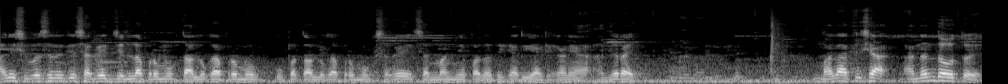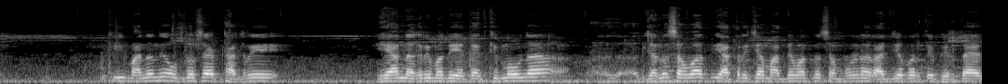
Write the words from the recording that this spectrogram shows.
आणि शिवसेनेचे सगळे जिल्हा प्रमुख तालुका प्रमुख उपतालुका प्रमुख सगळे सन्माननीय पदाधिकारी या ठिकाणी हजर आहेत. मला अतिशय आनंद होतो आहे की माननीय उद्धवसाहेब ठाकरे ह्या नगरीमध्ये येत आहेत. किंबहुना जनसंवाद यात्रेच्या माध्यमातून संपूर्ण राज्यभर ते फिरत आहेत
